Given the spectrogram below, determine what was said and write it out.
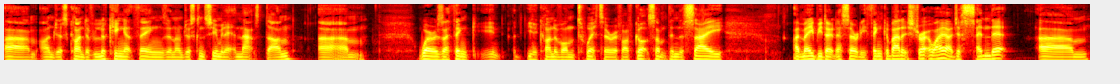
Um, I'm just kind of looking at things and I'm just consuming it, and that's done. Um, Whereas I think you know, kind of on Twitter, if I've got something to say, I maybe don't necessarily think about it straight away. I just send it. Um,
